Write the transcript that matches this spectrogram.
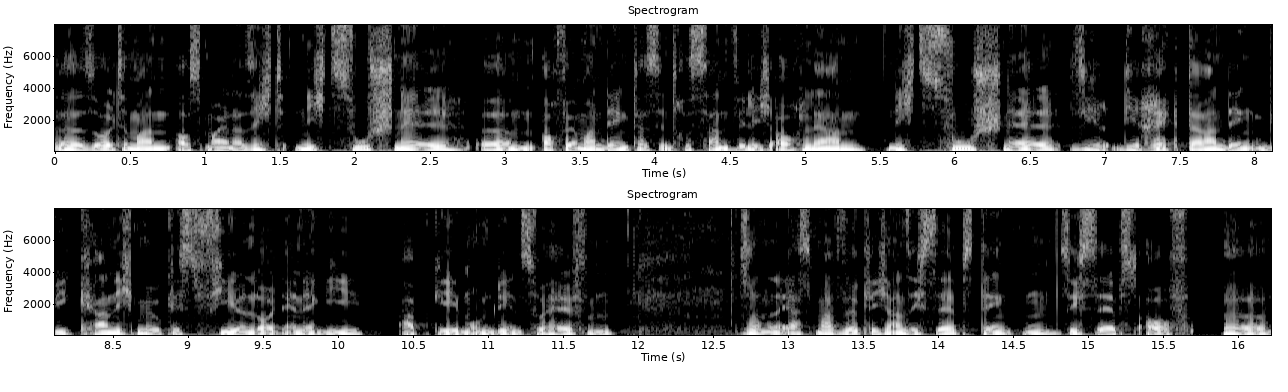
äh, sollte man aus meiner Sicht nicht zu schnell, ähm, auch wenn man denkt, das ist interessant, will ich auch lernen, nicht zu schnell sie direkt daran denken, wie kann ich möglichst vielen Leuten Energie abgeben, um denen zu helfen, sondern erstmal wirklich an sich selbst denken, sich selbst auf, äh,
